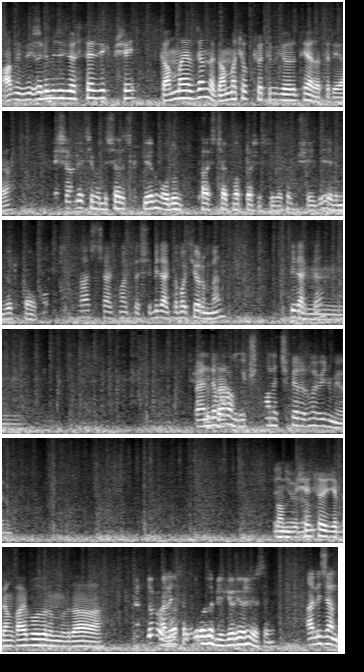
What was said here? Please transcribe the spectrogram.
Abi bir önümüzü gösterecek bir şey. Gamma yazacağım da gamma çok kötü bir görüntü yaratır ya. Meşale için mi dışarı çıkıp yiyelim odun taş çakmak taş istiyor zaten bir şey değil elimize tutarız. Taş çakmak taşı. Bir dakika bakıyorum ben. Bir dakika. Hmm. Bende şurada- var ama 3 tane çıkarır mı bilmiyorum. Lan bir şey söyleyeceğim ben kaybolurum burada ha. Dur orada Ali- sen dur orada biz görüyoruz ya seni. Alican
